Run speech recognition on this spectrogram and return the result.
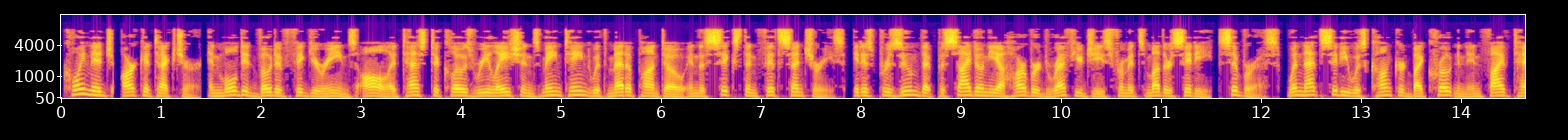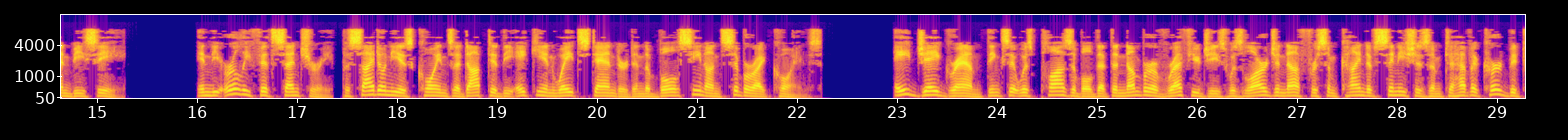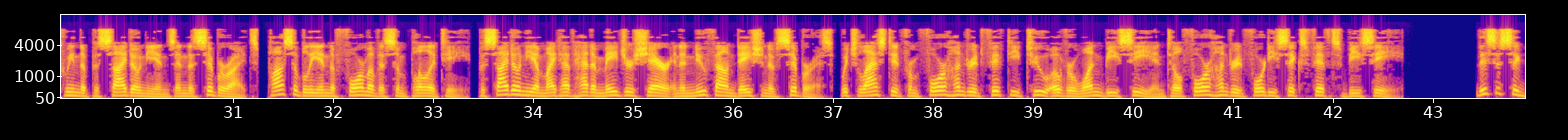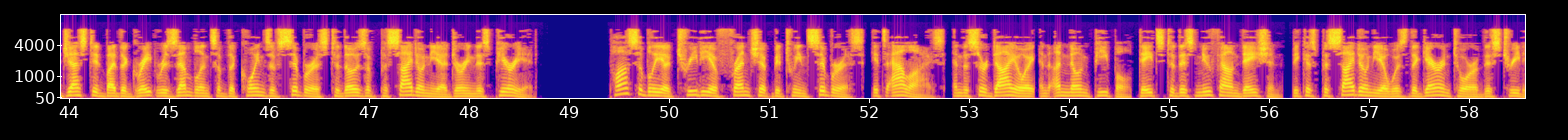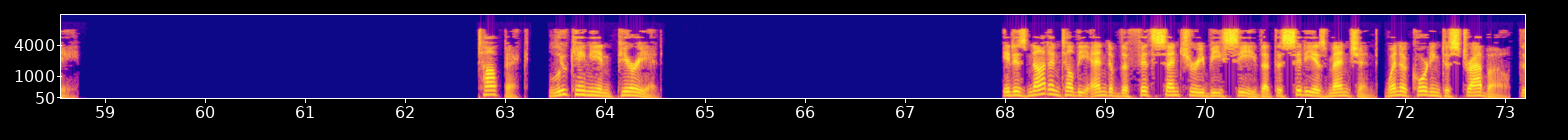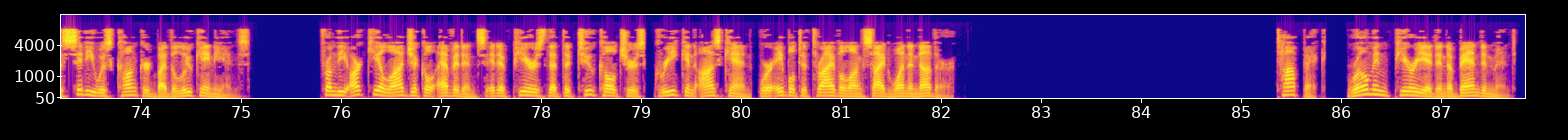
Coinage, architecture, and molded votive figurines all attest to close relations maintained with Metaponto in the 6th and 5th centuries. It is presumed that Poseidonia harbored refugees from its mother city, Sybaris, when that city was conquered by Croton in 510 BC. In the early 5th century, Poseidonia's coins adopted the Achaean weight standard and the bull seen on Sybarite coins. A. J. Graham thinks it was plausible that the number of refugees was large enough for some kind of syncretism to have occurred between the Poseidonians and the Sybarites, possibly in the form of a sympolity. Poseidonia might have had a major share in a new foundation of Sybaris, which lasted from 452 over 1 BC until 446 fifths BC. This is suggested by the great resemblance of the coins of Sybaris to those of Poseidonia during this period. Possibly a treaty of friendship between Sybaris, its allies, and the Surdaioi an unknown people dates to this new foundation, because Poseidonia was the guarantor of this treaty. Lucanian period It is not until the end of the 5th century BC that the city is mentioned, when according to Strabo, the city was conquered by the Lucanians. From the archaeological evidence it appears that the two cultures, Greek and Oscan, were able to thrive alongside one another. Roman period and abandonment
